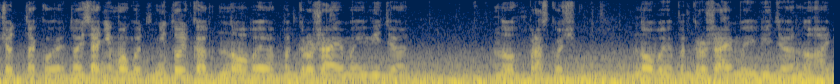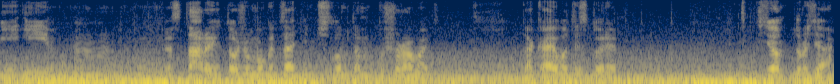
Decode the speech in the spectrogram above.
что-то такое. То есть они могут не только новые подгружаемые видео, ну, проскочим, новые подгружаемые видео, но они и старые тоже могут задним числом там пошуровать. Такая вот история. Все, друзья,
